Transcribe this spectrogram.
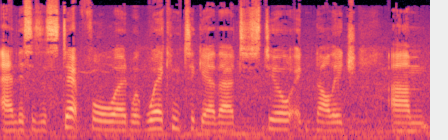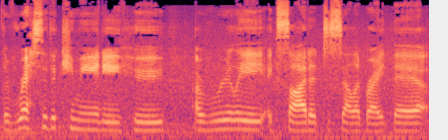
and this is a step forward. We're working together to still acknowledge um, the rest of the community who are really excited to celebrate their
